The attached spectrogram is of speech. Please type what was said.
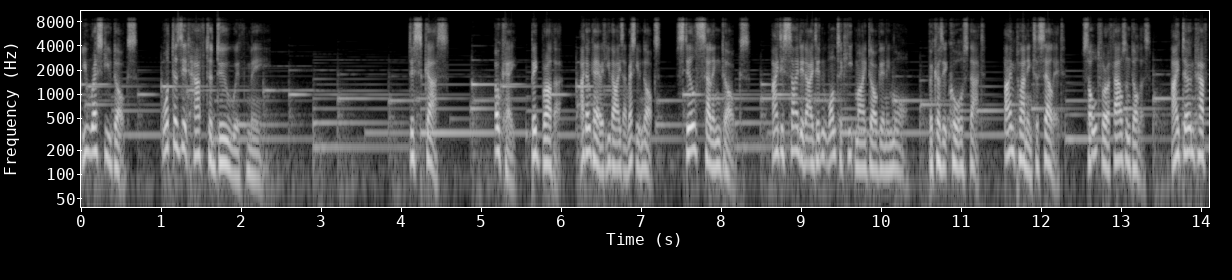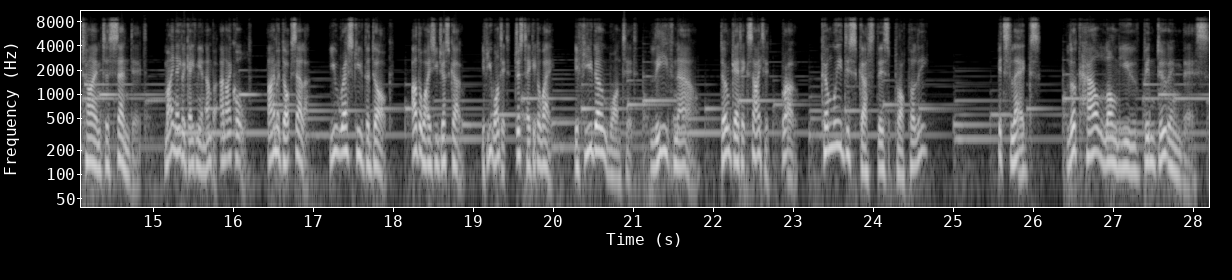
You rescue dogs. What does it have to do with me? Discuss. Okay, big brother, I don't care if you guys are rescuing dogs, still selling dogs. I decided I didn't want to keep my dog anymore, because it caused that. I'm planning to sell it. Sold for a thousand dollars. I don't have time to send it. My neighbor gave me a number and I called. I'm a dog seller. You rescued the dog. Otherwise you just go. If you want it, just take it away. If you don't want it, leave now. Don't get excited, bro. Can we discuss this properly? Its legs. Look how long you've been doing this.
